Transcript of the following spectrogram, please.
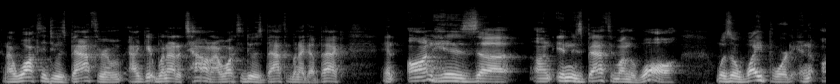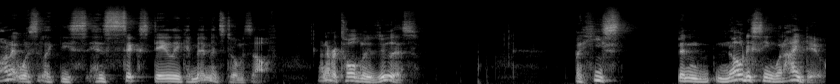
And I walked into his bathroom. I get, went out of town. I walked into his bathroom when I got back. And on his, uh, on, in his bathroom on the wall was a whiteboard. And on it was like these, his six daily commitments to himself. I never told him to do this. But he's been noticing what I do.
